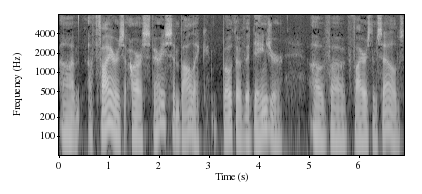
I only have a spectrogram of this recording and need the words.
um, uh, fires are very symbolic, both of the danger of uh, fires themselves,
